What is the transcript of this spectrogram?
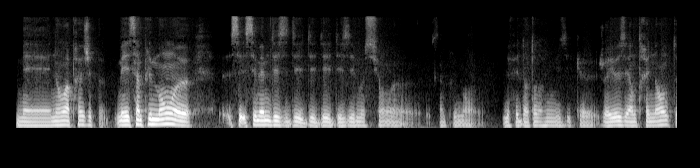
mais non, après, mais simplement, euh, c'est même des, des, émotions, simplement le fait d'entendre une musique joyeuse et entraînante,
